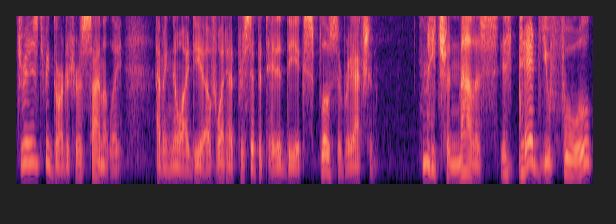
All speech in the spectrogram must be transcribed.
Drizzt regarded her silently, having no idea of what had precipitated the explosive reaction. Matron Malice is dead, you fool,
